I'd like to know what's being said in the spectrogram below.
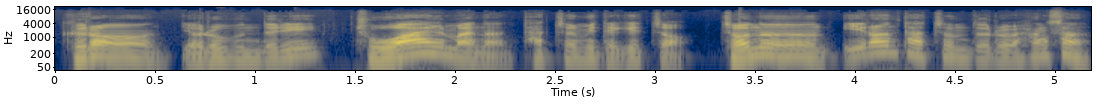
그런 여러분들이 좋아할 만한 타점이 되겠죠. 저는 이런 타점들을 항상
